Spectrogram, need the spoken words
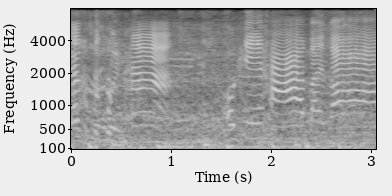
ก็คือหมื่นห้าโอเคค่ะบายบาย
